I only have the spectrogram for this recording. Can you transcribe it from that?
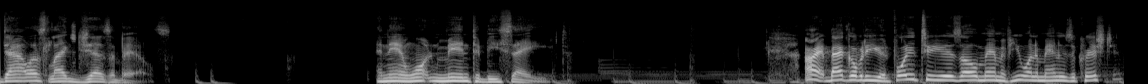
Dallas like Jezebels. And then wanting men to be saved. All right, back over to you. At 42 years old, ma'am, if you want a man who's a Christian,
